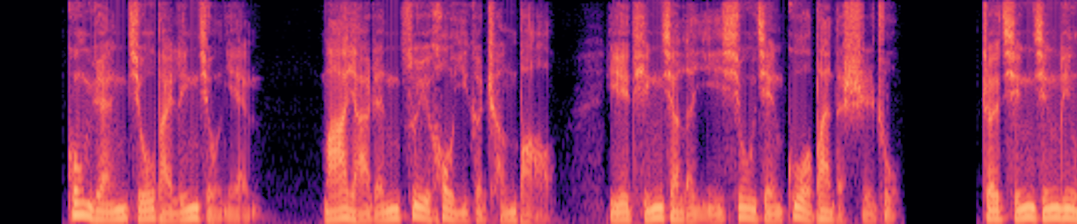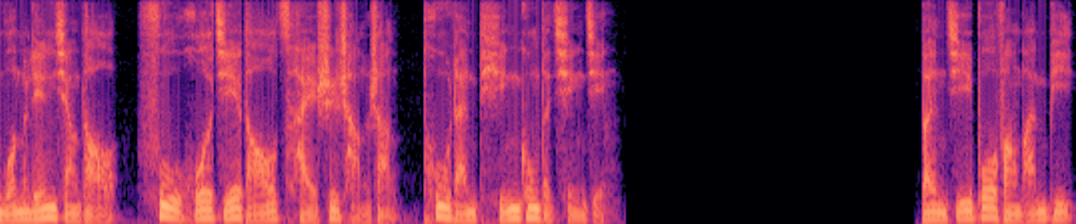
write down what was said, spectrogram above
公元九百零九年，玛雅人最后一个城堡也停下了已修建过半的石柱。这情形令我们联想到复活节岛采石场上突然停工的情景。本集播放完毕，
